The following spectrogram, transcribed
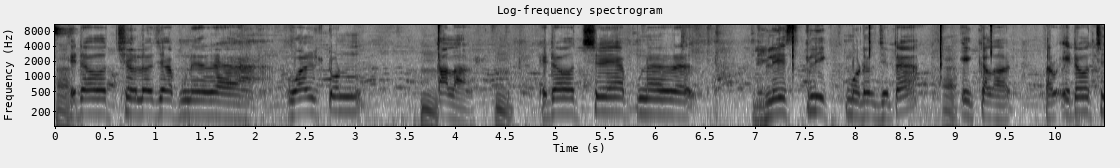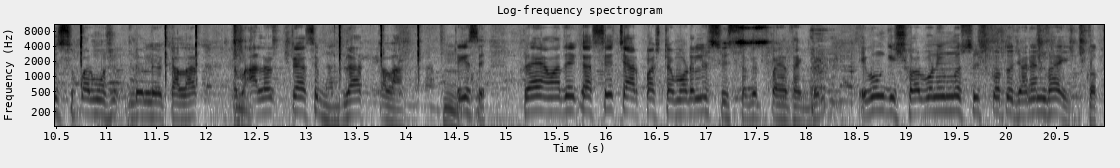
হ্যাঁ। এটা হচ্ছে হলো যে আপনার ওয়ালটন কালার এটা হচ্ছে আপনার ব্লেস ক্লিক মডেল যেটা হ্যাঁ। এই কালার তারপর এটা হচ্ছে সুপার মডেলের কালার আরেকটা আছে ব্ল্যাক কালার ঠিক আছে? প্রায় আমাদের কাছে চার পাঁচটা মডেলের সুইচ সকেট পাওয়া থাকবেন এবং কি সর্বনিম্ন সুইচ কত জানেন ভাই? কত?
